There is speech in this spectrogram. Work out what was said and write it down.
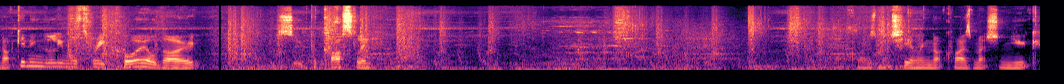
Not getting the level 3 coil though. Super costly. Not quite as much healing, not quite as much nuke.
